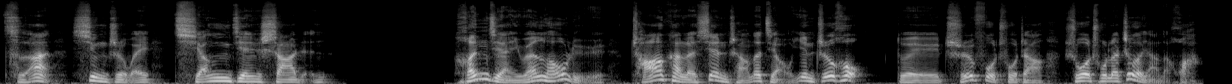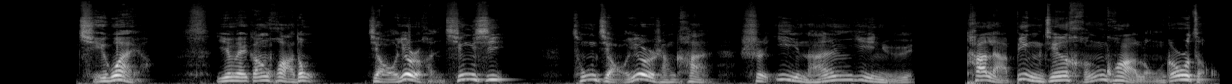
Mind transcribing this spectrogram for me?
此案性质为强奸杀人。痕检员老吕。查看了现场的脚印之后，对池副处长说出了这样的话：“奇怪呀，因为刚化冻，脚印很清晰。从脚印上看，是一男一女，他俩并肩横跨垄沟走，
